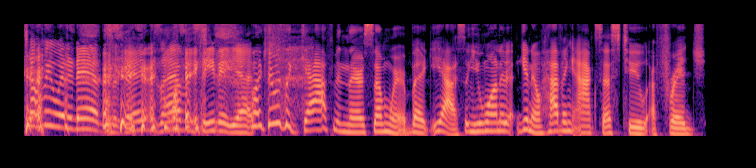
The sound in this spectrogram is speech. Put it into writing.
Tell me when it ends, okay? Because I haven't Like- seen it yet. Like there was a gap in there somewhere. But yeah, so you want to, you know, having access to a fridge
